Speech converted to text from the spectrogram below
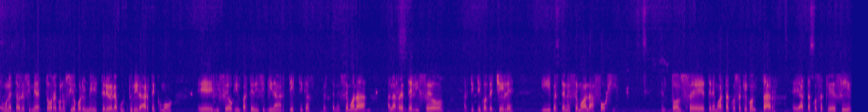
Somos un establecimiento reconocido por el Ministerio de la Cultura y las Artes como eh, liceo que imparte disciplinas artísticas. Pertenecemos a la, red de liceos artísticos de Chile y pertenecemos a la FOGI, Entonces tenemos hartas cosas que contar, eh, hartas cosas que decir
